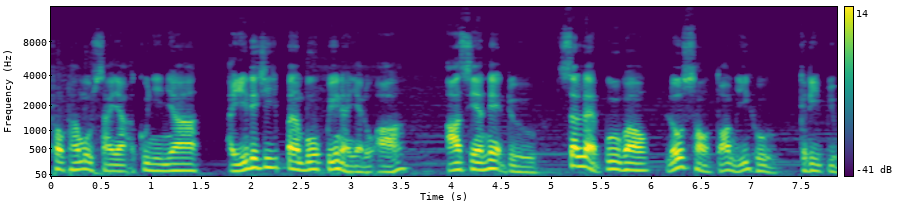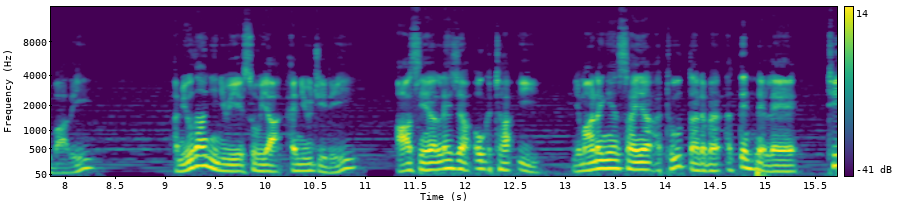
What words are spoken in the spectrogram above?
ထောက်ထားမှုဆိုင်ရာအကူအညီများအရေးတကြီးပံ့ပိုးပေးနိုင်ရလို့အား အာဆီယံနှင့်အတူဆက်လက်ပူးပေါင်းလှုပ်ဆောင်သွားမည်ဟုကတိပြုပါသည်အမျိုးသားညီညွတ်ရေးအစိုးရ NUG သည်အာဆီယံလက်ကျဥက္ကဋ္ဌ၏မြန်မာနိုင်ငံဆိုင်ရာအထူးတန်တမန်အသစ်နှင့်လည်းထိ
